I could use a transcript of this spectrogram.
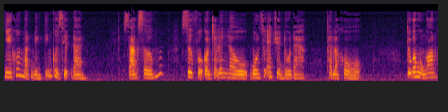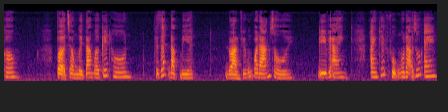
Nhìn khuôn mặt bình tĩnh của Diệp Đàn. Sáng sớm, Sư phụ còn chạy lên lầu Bốn giúp em chuyển đồ đạc. Thật là khổ. Tôi có ngủ ngon không? Vợ chồng người ta mới kết hôn. Thấy rất đặc biệt. Đoàn phim cũng quá đáng rồi. Đi với anh. Anh thuyết phục ngô đạo giúp em.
